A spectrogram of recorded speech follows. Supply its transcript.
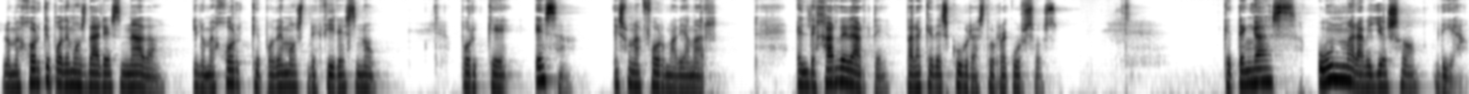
lo mejor que podemos dar es nada y lo mejor que podemos decir es no, porque esa es una forma de amar, el dejar de darte para que descubras tus recursos. Que tengas un maravilloso día.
